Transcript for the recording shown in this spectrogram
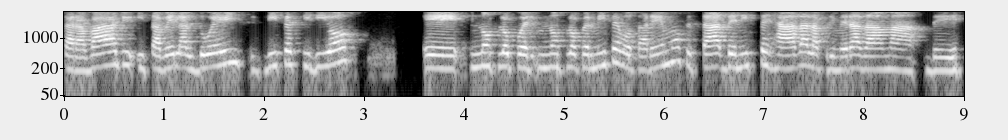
Caraballo, Isabel Alduey, dice si Dios eh, nos, lo, permite, votaremos. Está Denise Tejada, la primera dama de,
